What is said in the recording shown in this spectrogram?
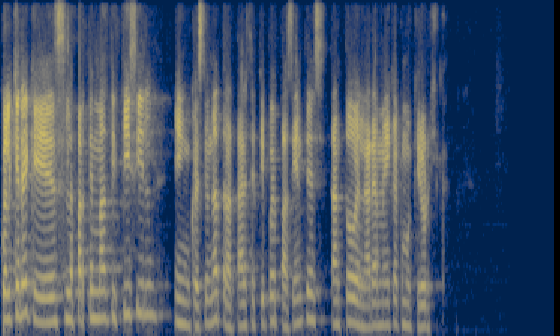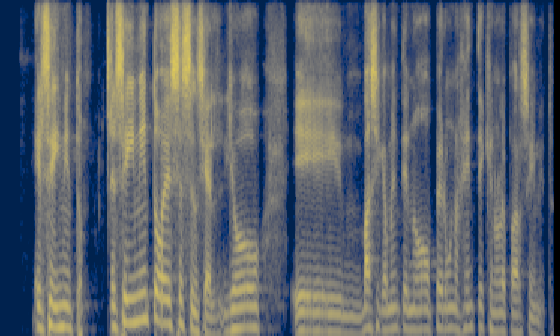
¿cuál cree que es la parte más difícil en cuestión de tratar este tipo de pacientes, tanto en el área médica como quirúrgica? El seguimiento. El seguimiento es esencial. Yo eh, básicamente no opero una gente que no le pueda dar seguimiento.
